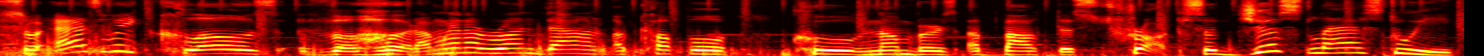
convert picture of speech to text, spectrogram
So as we close the hood, I'm gonna run down a couple cool numbers about this truck. So just last week,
